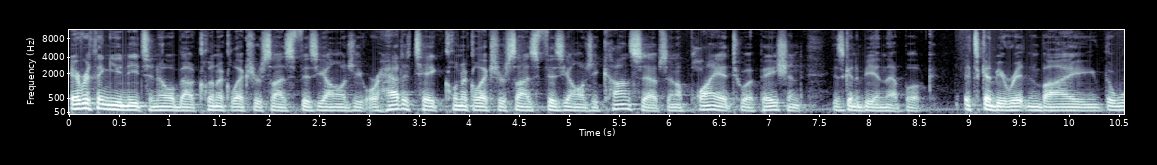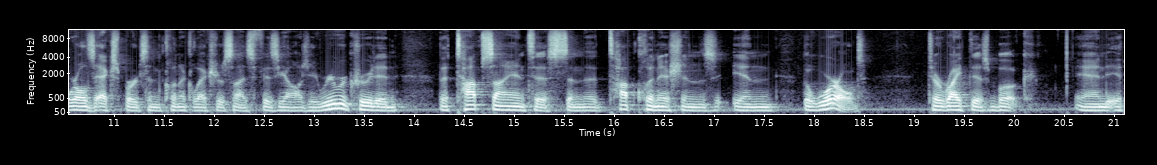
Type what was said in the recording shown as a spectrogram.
Everything you need to know about clinical exercise physiology or how to take clinical exercise physiology concepts and apply it to a patient is going to be in that book. It's going to be written by the world's experts in clinical exercise physiology. We recruited the top scientists and the top clinicians in the world to write this book and it,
